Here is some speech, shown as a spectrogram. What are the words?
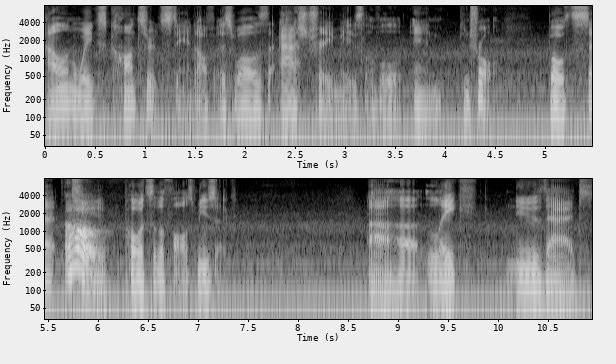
Alan Wake's concert standoff, as well as the Ashtray Maze level in Control, both set Oh. to Poets of the Fall's music. Uh, Lake knew that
